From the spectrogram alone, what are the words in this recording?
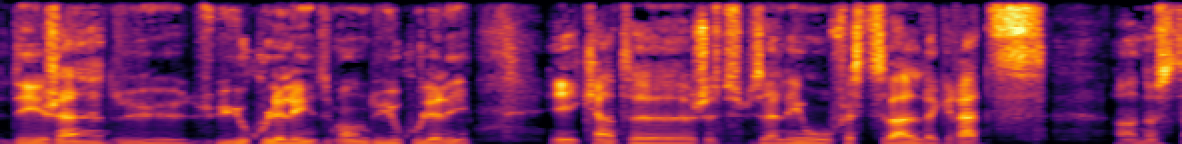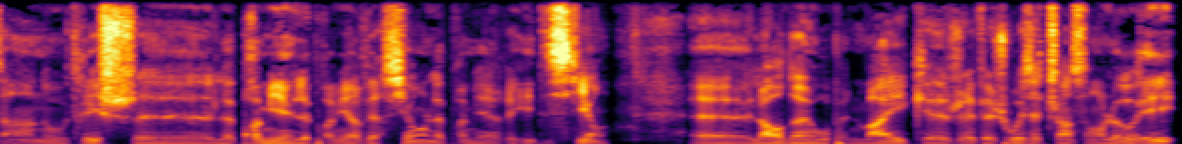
des gens du, du ukulélé, du monde du ukulélé. Et quand euh, je suis allé au festival de Graz en, en Autriche, euh, le la première version, la première édition, euh, lors d'un open mic, euh, j'avais joué cette chanson-là et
